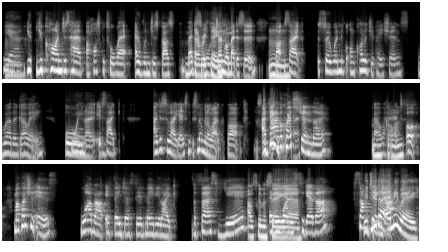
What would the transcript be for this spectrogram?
Yeah. you, you can't just have a hospital where everyone just does medicine or general medicine but Mm. it's like so when you've got oncology patients where they're they going or you Mm. know it's like i just feel like yeah it's, it's never going to work but I I have a question though. Go Go ahead. on. Oh, my question is, what about if they just did maybe like the first year, I was gonna say everyone yeah. is together? We do that anyway.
